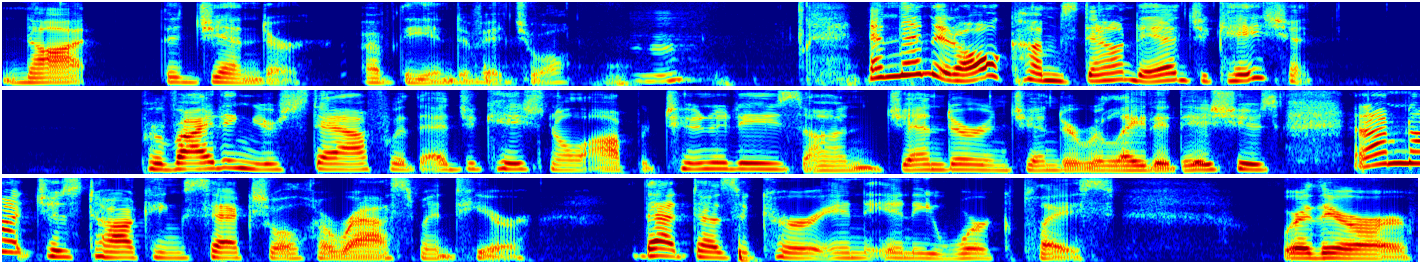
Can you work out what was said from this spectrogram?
not the gender of the individual. hmm And then it all comes down to education. Providing your staff with educational opportunities on gender and gender related issues. And I'm not just talking sexual harassment here, that does occur in any workplace where there are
